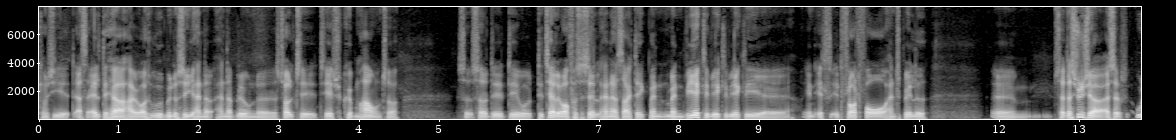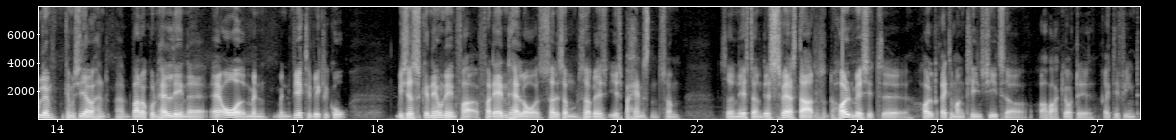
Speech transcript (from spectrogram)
kan man sige, at altså alt det her har jo også udmyndet sig, i, at han, han er blevet øh, solgt til, til FC København, så, så, så det, det, er jo, det taler jo op for sig selv, han har sagt, ikke? Men, men virkelig, virkelig, virkelig øh, en, et, et flot forår, han spillede. Øhm, så der synes jeg, altså ulempen kan man sige, at han, han var der kun halvdelen af, af året, men, men virkelig, virkelig god. Hvis jeg skal nævne en fra, fra det andet halvår, så er det som, så er Jesper Hansen, som sådan efter en lidt svær start, så holdmæssigt øh, holdt rigtig mange clean sheets og, og har bare gjort det rigtig fint.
